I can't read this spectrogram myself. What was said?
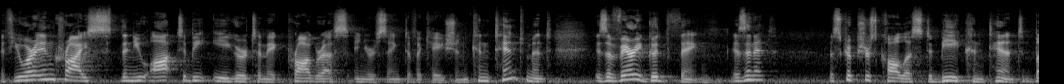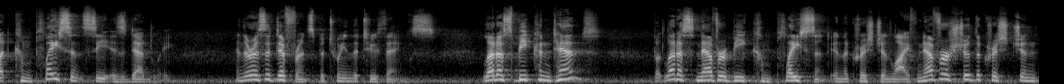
If you are in Christ, then you ought to be eager to make progress in your sanctification. Contentment is a very good thing, isn't it? The scriptures call us to be content, but complacency is deadly. And there is a difference between the two things. Let us be content, but let us never be complacent in the Christian life. Never should the Christian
